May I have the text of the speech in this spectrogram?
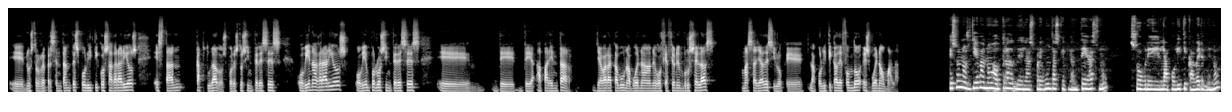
eh, nuestros representantes políticos agrarios están capturados por estos intereses o bien agrarios o bien por los intereses de, aparentar llevar a cabo una buena negociación en Bruselas más allá de si lo que la política de fondo es buena o mala. Eso nos lleva ¿no? a otra de las preguntas que planteas ¿no? sobre la política verde, ¿no?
